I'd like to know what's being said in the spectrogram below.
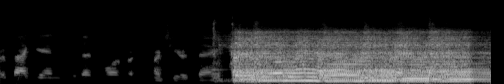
it back in for that more of a crunchier thing.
